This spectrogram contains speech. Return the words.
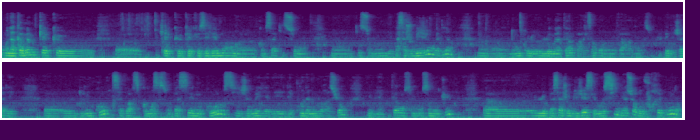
on a quand même quelques, euh, quelques, quelques éléments comme ça qui sont, qui sont des passages obligés, on va dire. donc le, matin, par exemple, on va, s'occuper déjà des, de nos cours, savoir comment se sont passés nos cours, si jamais il y a des, points d'amélioration, et eh bien écoutez, on s'en occupe. le passage obligé, c'est aussi bien sûr de vous répondre,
